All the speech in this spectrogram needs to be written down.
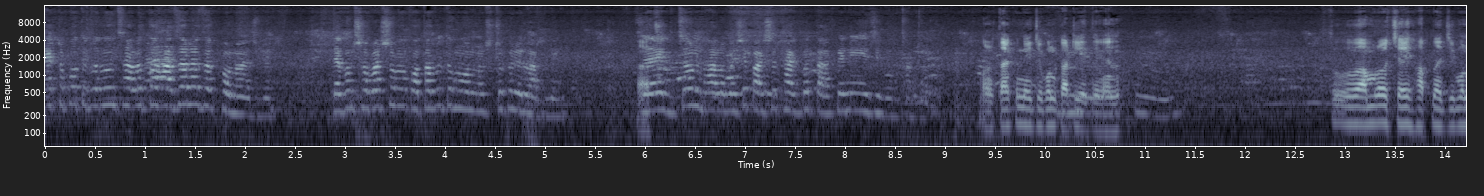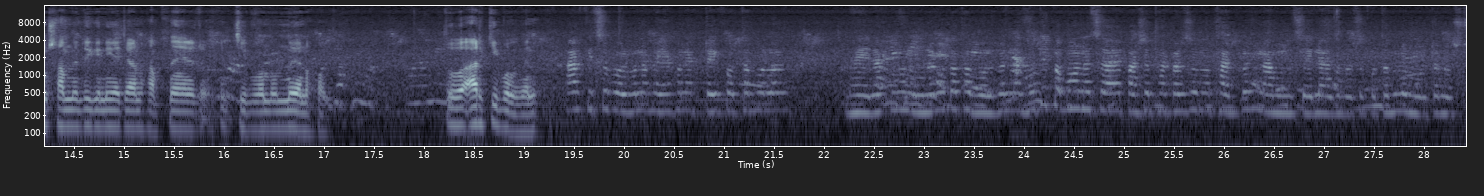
একটা প্রতিবেদন ছাড়া তো হাজার হাজার ফোন আসবে। এখন সবার সঙ্গে কথা বলতে মন নষ্ট করে লাভ নেই। যে একজন ভালোবেসে পাশে থাকবে তাকে নিয়ে জীবন কাটাবে মানে তাকে নিয়ে জীবন কাটিয়ে দেবেন। তো আমরাও চাই আপনার জীবন সামনের দিকে নিয়ে যান আপনার জীবন উন্নয়ন হোক। তো আর কি বলবেন? আর কিছু বলব না ভাই এখন একটাই কথা বলার। ভাইরা কোনো নোংরামি কথা বলবেন না। যদি মনে চায় পাশে থাকার জন্য থাকবেন না মনে চাইলে আজেবাজে কথা বলে মনটা নষ্ট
